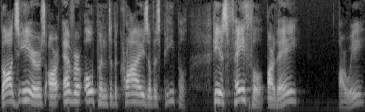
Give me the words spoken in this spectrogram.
God's ears are ever open to the cries of his people. He is faithful. Are they? Are we?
